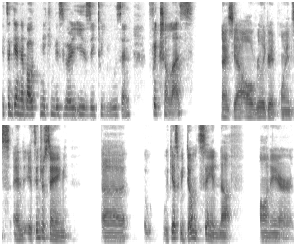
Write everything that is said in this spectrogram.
It's again about making this very easy to use and frictionless. Nice. Yeah, all really great points. And it's interesting. Uh, we guess we don't say enough on air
